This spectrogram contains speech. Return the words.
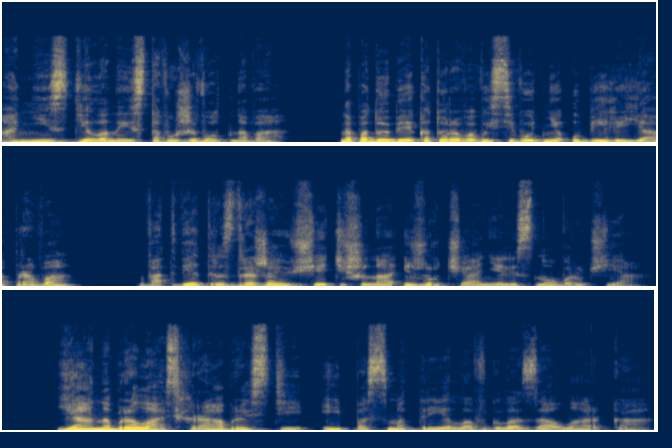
«Они сделаны из того животного, наподобие которого вы сегодня убили, я права?» В ответ раздражающая тишина и журчание лесного ручья. Я набралась храбрости и посмотрела в глаза Ларка,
